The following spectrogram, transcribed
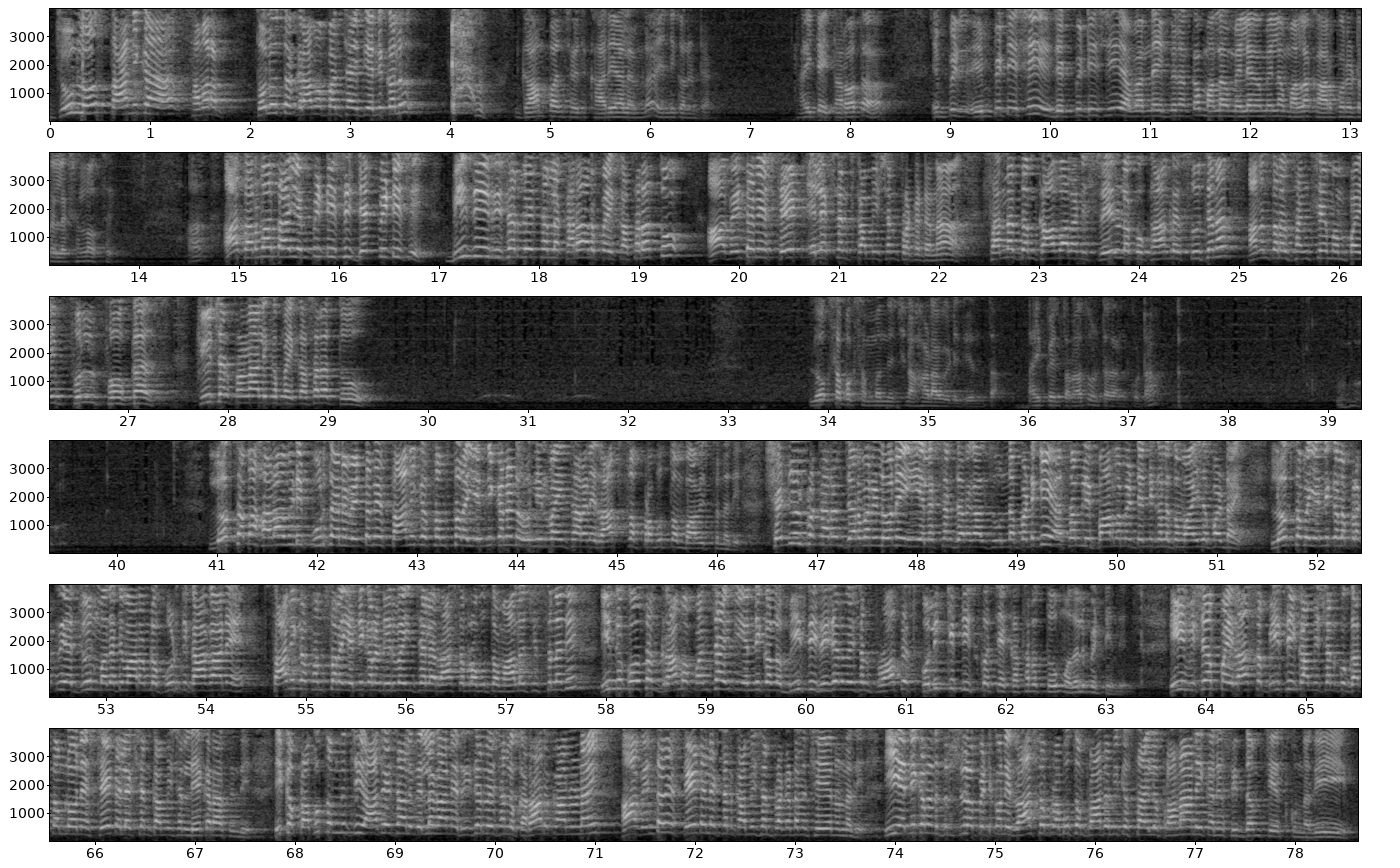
జూన్లో స్థానిక సమరం తొలుత గ్రామ పంచాయతీ ఎన్నికలు. గ్రామ పంచాయతీ కార్యాలయంలో ఎన్నికలు ఉంటాయి. అయితే తర్వాత ఎంపీ ఎంపీటీసీ జెడ్పీటీసీ అవన్నీ అయిపోయినాక మళ్ళీ మెల్లగా మెల్ల మళ్ళీ కార్పొరేటర్ ఎలక్షన్లు వస్తాయి. ఆ, ఆ తర్వాత ఎంపీటీసీ జెడ్పీటీసీ బీజీ రిజర్వేషన్ల ఖరారుపై కసరత్తు ఆ వెంటనే స్టేట్ ఎలక్షన్స్ కమిషన్ ప్రకటన. సన్నద్ధం కావాలని శ్రేణులకు కాంగ్రెస్ సూచన అనంతరం సంక్షేమంపై ఫుల్ ఫోకస్. ఫ్యూచర్ ప్రణాళికపై కసరత్తు. లోక్సభకు సంబంధించిన హడావిడిది ఎంత? అయిపోయిన తర్వాత ఉంటుంది అనుకుంటా లోక్సభ హడావిడి పూర్తయిన వెంటనే స్థానిక సంస్థల ఎన్నికలను నిర్వహించాలని రాష్ట్ర ప్రభుత్వం భావిస్తున్నది. షెడ్యూల్ ప్రకారం జర్మనీలోనే ఈ ఎలక్షన్ జరగాల్సి ఉన్నప్పటికీ అసెంబ్లీ పార్లమెంట్ ఎన్నికలతో వాయిదా పడ్డాయి. లోక్సభ ఎన్నికల ప్రక్రియ జూన్ మొదటి వారంలో పూర్తి కాగానే స్థానిక సంస్థల ఎన్నికలు నిర్వహించేలా రాష్ట్ర ప్రభుత్వం ఆలోచిస్తున్నది. ఇందుకోసం గ్రామ పంచాయతీ ఎన్నికల్లో బీసీ రిజర్వేషన్ ప్రాసెస్ కొలిక్కి తీసుకొచ్చే కసరత్తు మొదలుపెట్టింది. ఈ విషయంపై రాష్ట్ర బీసీ కమిషన్కు గతంలోనే స్టేట్ ఎలక్షన్ కమిషన్ లేఖ రాసింది. ఇక ప్రభుత్వం నుంచి ఆదేశాలు వెళ్ళగానే రిజర్వేషన్లు ఖరారు కానున్నాయి. ఆ వెంటనే స్టేట్ ఎలక్షన్ కమిషన్ ప్రకటన చేయనున్నది. ఈ ఎన్నికలను దృష్టిలో పెట్టుకుని రాష్ట్ర ప్రభుత్వం ప్రాథమిక స్థాయిలో ప్రణాళికను సిద్ధం చేసుకున్నది.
